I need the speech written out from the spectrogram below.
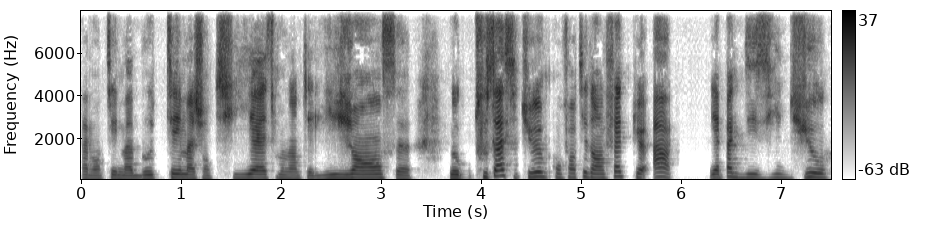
inventer ma beauté, ma gentillesse, mon intelligence. Donc tout ça, si tu veux, me conforter dans le fait que ah, il n'y a pas que des idiots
